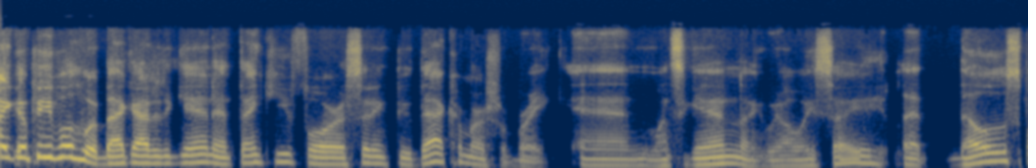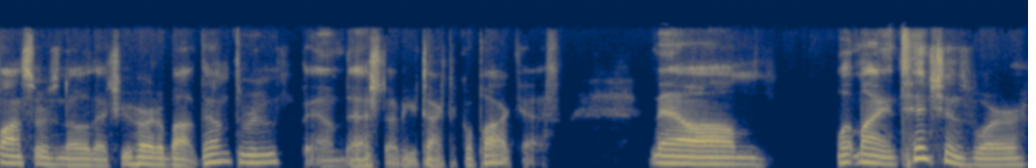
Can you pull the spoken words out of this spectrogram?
All right, good people, we're back at it again, and thank you for sitting through that commercial break. And once again, like we always say, let those sponsors know that you heard about them through the M-W Tactical Podcast. Now, um, what my intentions were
